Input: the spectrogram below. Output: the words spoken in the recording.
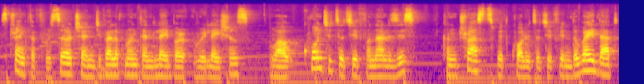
strength of research and development and labor relations, while quantitative analysis contrasts with qualitative in the way that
